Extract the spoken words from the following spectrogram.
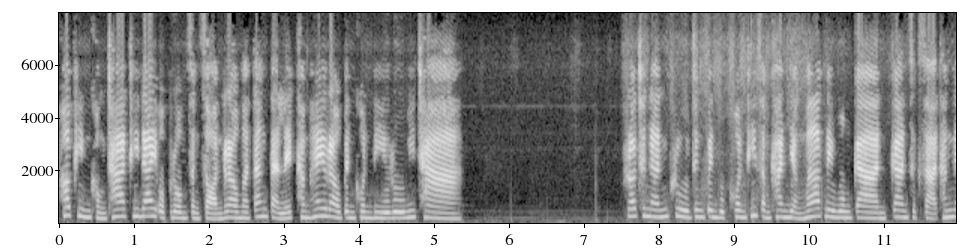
พ่อพิมพ์ของชาติที่ได้อบรมสั่งสอนเรามาตั้งแต่เล็กทำให้เราเป็นคนดีรู้วิชา เพราะฉะนั้นครูจึงเป็นบุคคลที่สำคัญอย่างมากในวงการ การศึกษาทั้งใน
